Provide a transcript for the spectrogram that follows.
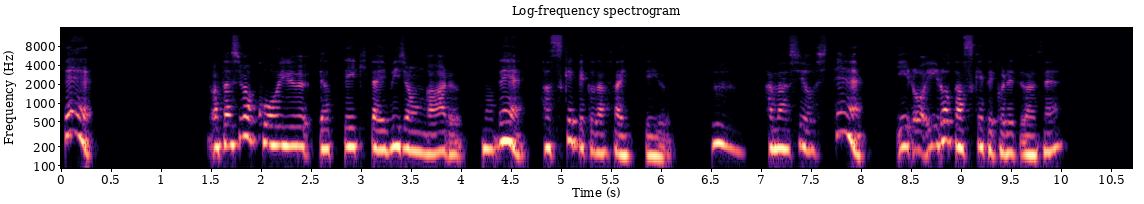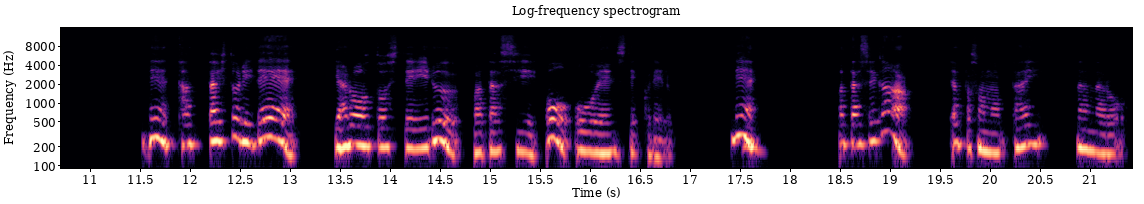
で、私はこういうやっていきたいビジョンがあるので、助けてくださいっていううん。話をして、いろいろ助けてくれてたんですね。で、たった一人でやろうとしている私を応援してくれる。で、私が、やっぱその大、なんだろ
